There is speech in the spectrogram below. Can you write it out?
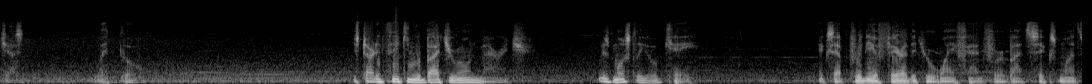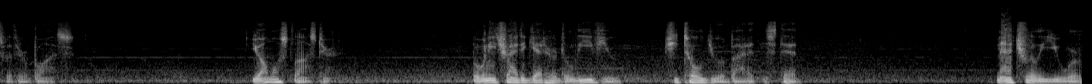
just let go. You started thinking about your own marriage. It was mostly okay, except for the affair that your wife had for about six months with her boss. You almost lost her. But when he tried to get her to leave you, she told you about it instead. Naturally, you were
